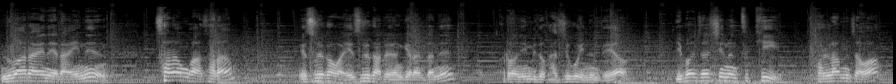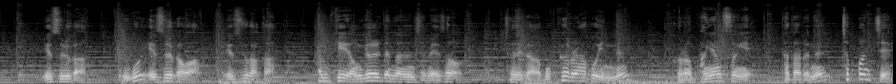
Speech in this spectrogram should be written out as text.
루마라인의 라인은 사람과 사람, 예술가와 예술가를 연결한다는 그런 의미도 가지고 있는데요. 이번 전시는 특히 관람자와 예술가 그리고 예술가와 예술가가 함께 연결된다는 점에서 저희가 목표를 하고 있는 그런 방향성에 다다르는 첫 번째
